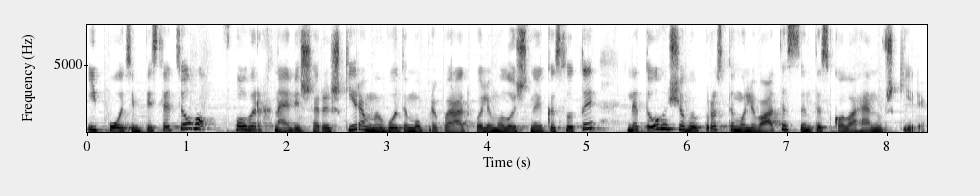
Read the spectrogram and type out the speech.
І потім, після цього, в поверхневі шари шкіри ми вводимо препарат полімолочної кислоти для того, щоб простимулювати синтез колагену в шкірі.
